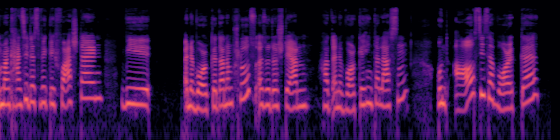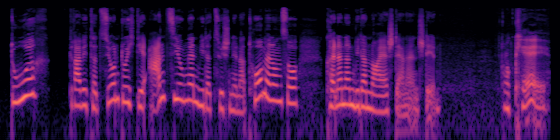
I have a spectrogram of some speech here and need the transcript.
Und man kann sich das wirklich vorstellen wie eine Wolke dann am Schluss. Also der Stern hat eine Wolke hinterlassen und aus dieser Wolke durch Gravitation durch die Anziehungen wieder zwischen den Atomen und so, können dann wieder neue Sterne entstehen. Okay.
